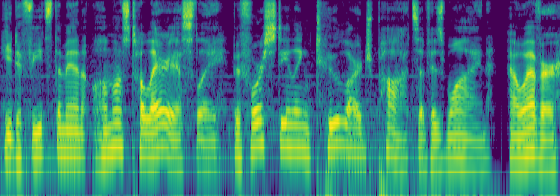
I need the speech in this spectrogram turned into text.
He defeats the man almost hilariously before stealing two large pots of his wine. However,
